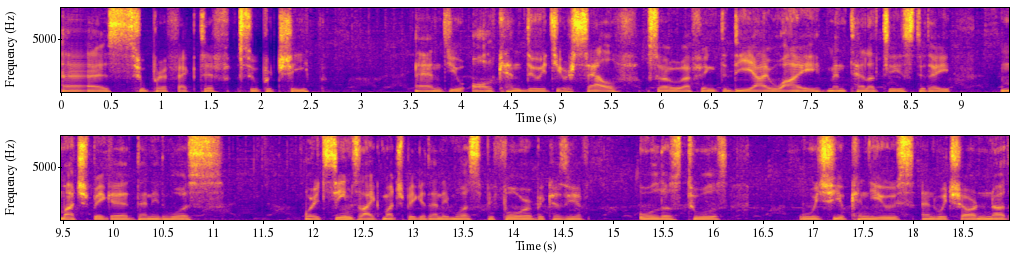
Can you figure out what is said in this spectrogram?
uh, super effective, super cheap, and you all can do it yourself. So I think the DIY mentality is today much bigger than it was, or it seems like much bigger than it was before because you have all those tools which you can use and which are not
